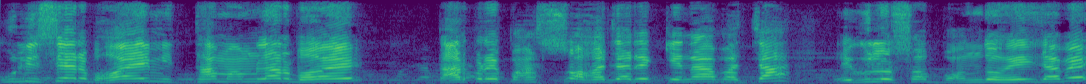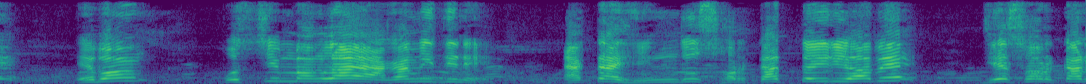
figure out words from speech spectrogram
পুলিশের ভয়ে, মিথ্যা মামলার ভয়ে, তারপরে পাঁচশো হাজারে কেনা বাচ্চা এগুলো সব বন্ধ হয়ে যাবে এবং পশ্চিমবাংলায় আগামী দিনে একটা হিন্দু সরকার তৈরি হবে যে সরকার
